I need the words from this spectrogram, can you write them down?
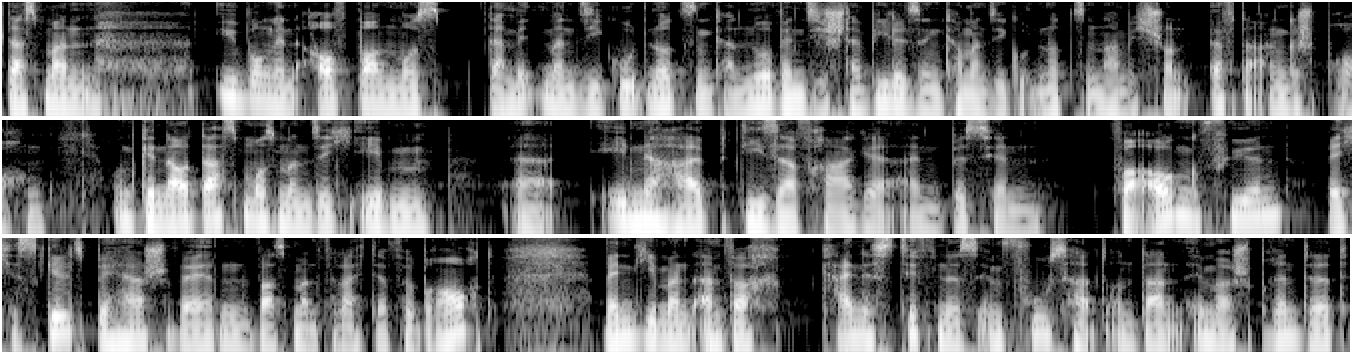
dass man Übungen aufbauen muss, damit man sie gut nutzen kann. Nur wenn sie stabil sind, kann man sie gut nutzen, habe ich schon öfter angesprochen. Und genau das muss man sich eben äh, innerhalb dieser Frage ein bisschen vor Augen führen, welche Skills beherrscht werden, was man vielleicht dafür braucht. Wenn jemand einfach keine Stiffness im Fuß hat und dann immer sprintet,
